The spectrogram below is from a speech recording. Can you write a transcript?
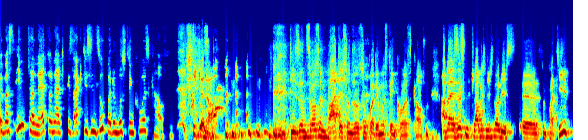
übers Internet und er hat gesagt, die sind super, du musst den Kurs kaufen. Genau. die sind so sympathisch und so super, du musst den Kurs kaufen. Aber es ist, glaube ich, nicht nur die äh, Sympathie,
